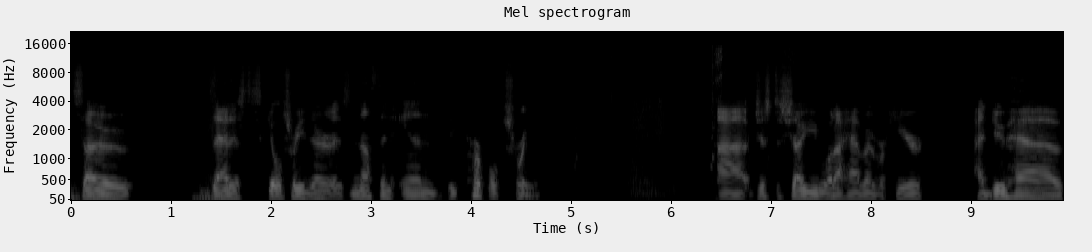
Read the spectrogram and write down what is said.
So that is the skill tree. There is nothing in the purple tree. Uh, just to show you what I have over here, I do have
